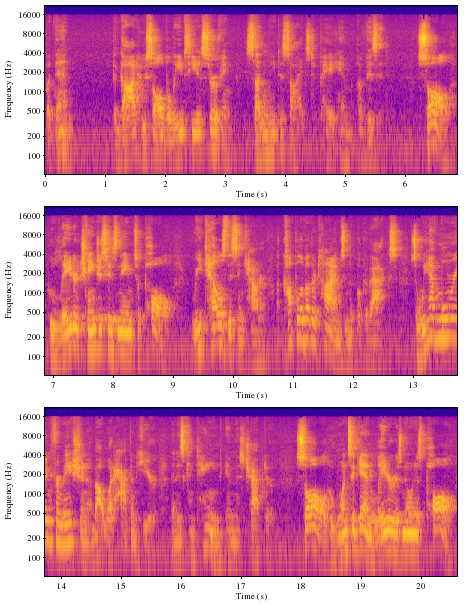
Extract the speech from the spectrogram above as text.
But then, the God who Saul believes he is serving suddenly decides to pay him a visit. Saul, who later changes his name to Paul, retells this encounter a couple of other times in the book of Acts. So we have more information about what happened here than is contained in this chapter. Saul, who once again later is known as Paul,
